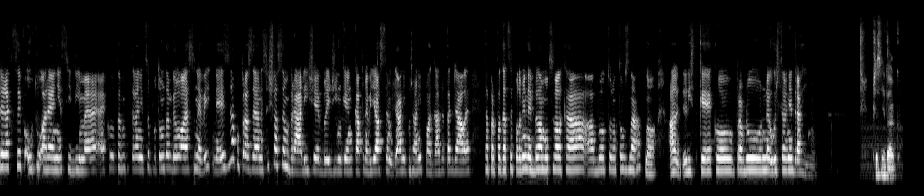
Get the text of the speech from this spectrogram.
redakci v O2 aréně sídlíme a jako tam teda něco potom tam bylo, ale já jsem nevě, nejezdila po Praze neslyšela jsem v rádích, že byly Jean Cup, neviděla jsem žádný pořádný plagát a tak dále. Ta propagace podle mě nebyla moc velká a bylo to na tom znát, no. A lístky jako opravdu neuvěřitelně drahý, no. Přesně tak.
